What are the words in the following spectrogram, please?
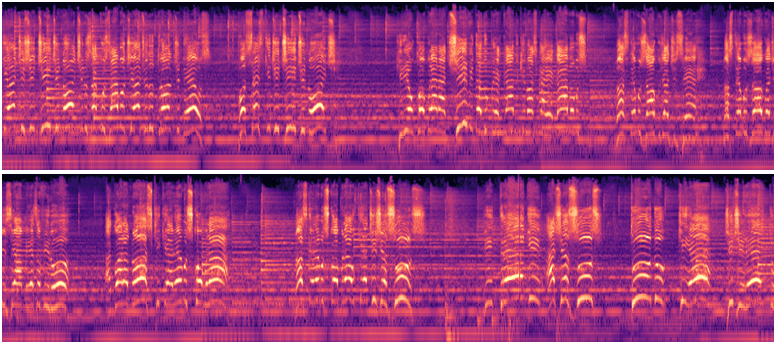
que antes de dia e de noite nos acusavam diante do trono de Deus, vocês que de dia e de noite queriam cobrar a dívida do pecado que nós carregávamos, nós temos algo a dizer. Nós temos algo a dizer, a mesa virou. Agora nós que queremos cobrar, nós queremos cobrar o que é de Jesus. Entregue a Jesus tudo que é de direito.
